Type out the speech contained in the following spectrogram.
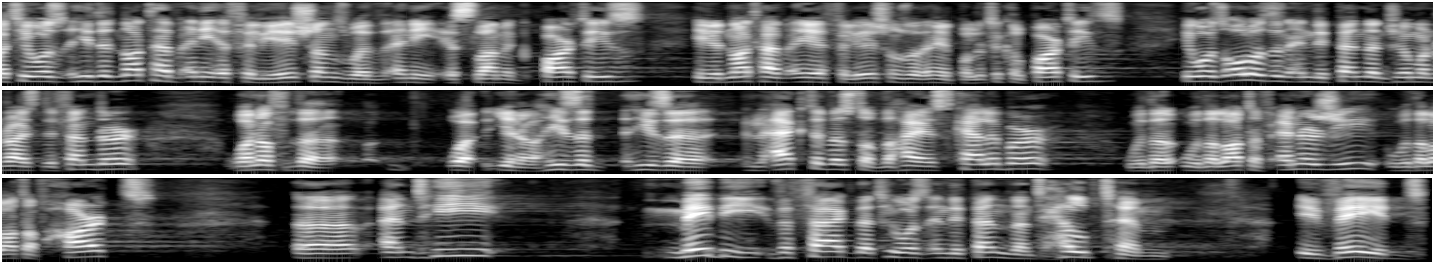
but he, was, he did not have any affiliations with any Islamic parties. He did not have any affiliations with any political parties. He was always an independent human rights defender. One of the, you know, he's, a, he's a, an activist of the highest caliber with a, with a lot of energy, with a lot of heart. Uh, and he, maybe the fact that he was independent helped him evade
